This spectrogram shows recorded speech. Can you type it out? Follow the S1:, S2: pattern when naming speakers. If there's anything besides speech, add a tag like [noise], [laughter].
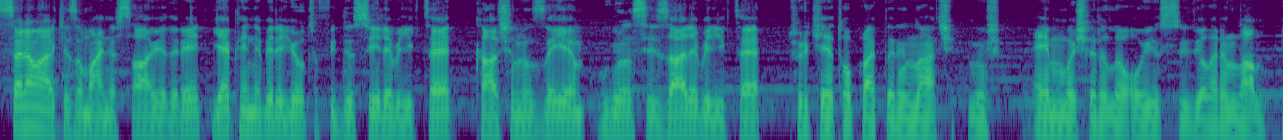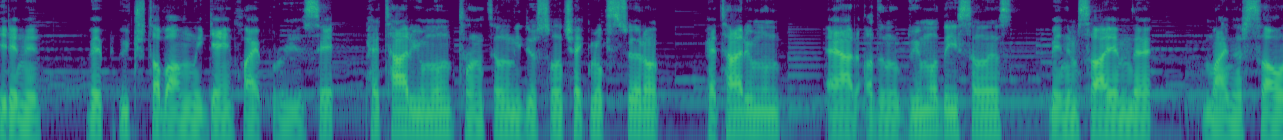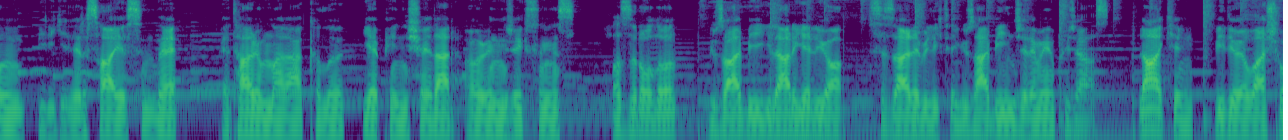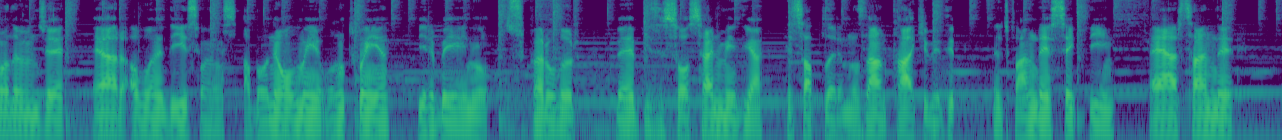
S1: Selam herkese Miner sahibileri. Yepyeni bir YouTube videosu ile birlikte karşınızdayım. Bugün sizlerle birlikte Türkiye topraklarından çıkmış en başarılı oyun stüdyolarından birinin Web3 tabanlı GameFi projesi Peterium'un tanıtım videosunu çekmek istiyorum. Peterium'un eğer adını duymadıysanız benim sayemde Miner Sağ'ın bilgileri sayesinde Ethereum'la alakalı yepyeni şeyler öğreneceksiniz. Hazır olun, güzel bilgiler geliyor. Sizlerle birlikte güzel bir inceleme yapacağız. Lakin videoya başlamadan önce eğer abone değilseniz abone olmayı unutmayın. Bir beğeni süper olur ve bizi sosyal medya hesaplarımızdan takip edip lütfen destekleyin. Eğer sen de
